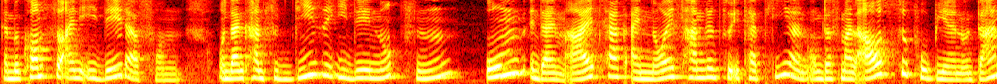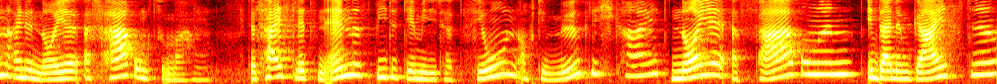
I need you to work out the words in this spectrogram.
dann bekommst du eine Idee davon. Und dann kannst du diese Idee nutzen, um in deinem Alltag ein neues Handeln zu etablieren, um das mal auszuprobieren und dann eine neue Erfahrung zu machen. Das heißt, letzten Endes bietet dir Meditation auch die Möglichkeit, neue Erfahrungen in deinem Geiste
